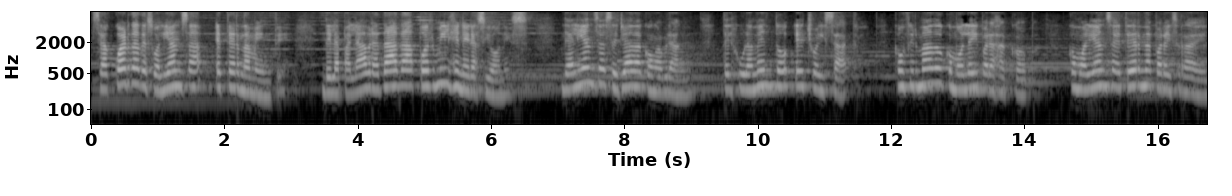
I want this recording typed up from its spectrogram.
Se acuerda de su alianza eternamente, de la palabra dada por mil generaciones, de alianza sellada con Abraham, del juramento hecho a Isaac, confirmado como ley para Jacob, como alianza eterna para Israel.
